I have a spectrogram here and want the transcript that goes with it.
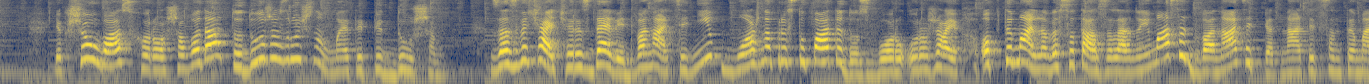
Якщо у вас хороша вода, то дуже зручно мити під душем. Зазвичай через 9-12 днів можна приступати до збору урожаю. Оптимальна висота зеленої маси 12-15 см.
